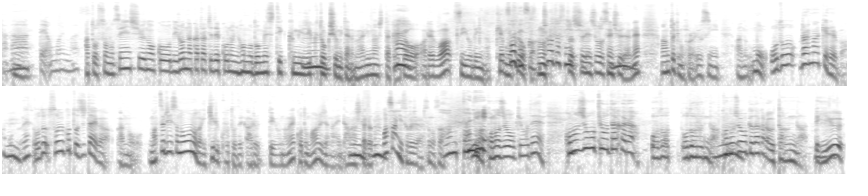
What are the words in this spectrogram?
たなって思います。あとその先週のこういろんな形でこの日本のドメスティックミュージック特集みたいなのもありましたけど、あれは水曜でいいんだっけ？木曜か、んちょうど先週。そうちょうど先週だよね、あの時もほら要するにあのもう踊らなければ、うん。ね踊そういうこと自体があの祭りそのものが生きることであるっていうようなねこともあるじゃないって話したけど、うんうん。まさにそれじゃないそのさ今この状況でこの状況だから踊踊るんだ、うん。この状況だから歌うんだっていう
